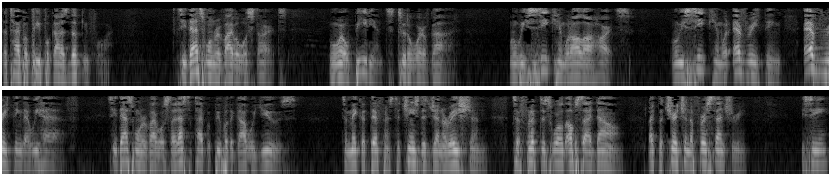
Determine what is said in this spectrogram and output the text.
the type of people God is looking for. See, that's when revival will start. When we're obedient to the Word of God. When we seek Him with all our hearts. When we seek Him with everything, everything that we have. See, that's when revival starts. That's the type of people that God will use to make a difference, to change this generation, to flip this world upside down, like the church in the first century. You see,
